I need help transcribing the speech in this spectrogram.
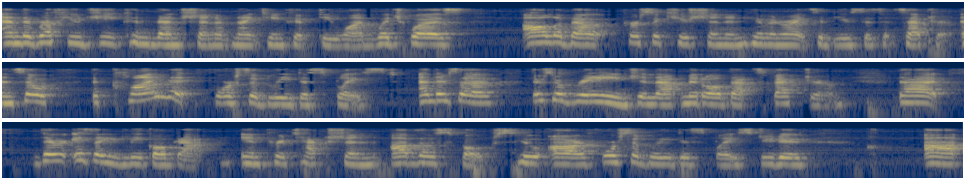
and the Refugee Convention of 1951, which was all about persecution and human rights abuses, etc. And so the climate forcibly displaced, and there's a there's a range in that middle of that spectrum that there is a legal gap in protection of those folks who are forcibly displaced due to uh,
